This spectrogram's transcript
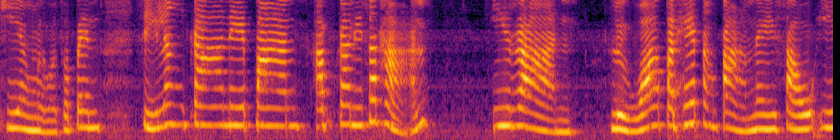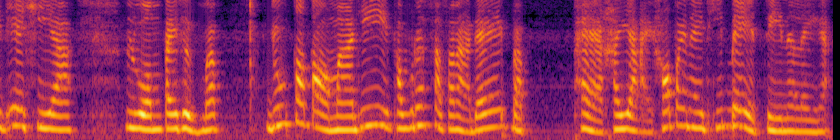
เคียงไม่ว่าจะเป็นศรีลังกา เนปาล อัฟกานิสถาน อิหร่าน หรือว่าประเทศต่างๆ ในเซาท์อีสเอเชีย รวมไปถึงแบบยุคต่อๆมาที่พระพุทธศาสนาได้แบบแผ่ขยายเข้าไปในทิเบตจีนอะไรเงี้ย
